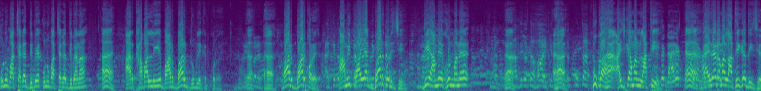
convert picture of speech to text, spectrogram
কোনো বাচ্চাকে দিবে কোনো বাচ্চাকে দিবে না। হ্যাঁ আর খাবার নিয়ে বারবার ডুপ্লিকেট করে। হ্যাঁ, হ্যাঁ বারবার করে। আমি কয়েকবার করেছি। দিয়ে আমি এখন মানে হ্যাঁ হয় পোকা হ্যাঁ আজকে আমার লাথি। হ্যাঁ ডাইরেক্ট আমার লাথিকে দিয়েছে।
